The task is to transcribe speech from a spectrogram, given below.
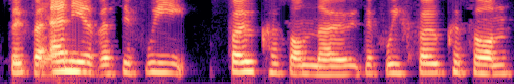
So for yeah. any of us if we focus on those, if we focus on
